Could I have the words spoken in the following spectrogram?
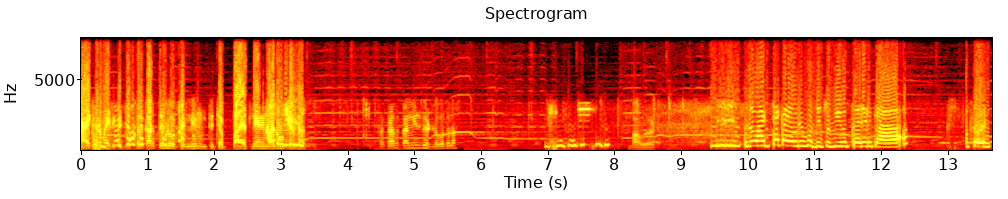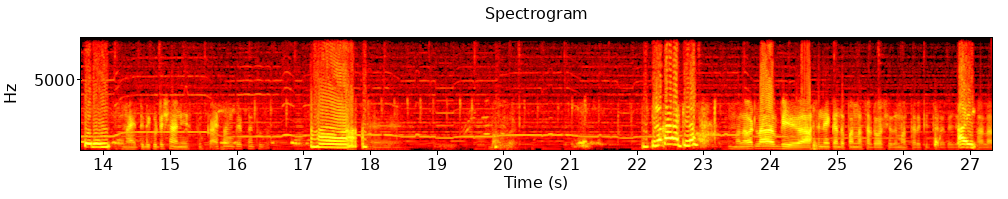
काय कर माहिती का? चप्पल काढतोय डोक्यातली तिच्या पायातली आणि माझ्या डोक्यात घाल. सकाळ सकाळ मीच भेटलो का तुला? बावळट तुला वाटतं का एवढी मोठी चुकी करेल का? फोन करून. नाही तरी कुठे शहाणी आहेस तू. काय सांगता येत नाही तुझं? हा. तुला काय वाटलं? मला वाटलं असं नाही एखादं पन्नास साठ वर्षाचं म्हातारा पितारा त्याच्या झाला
